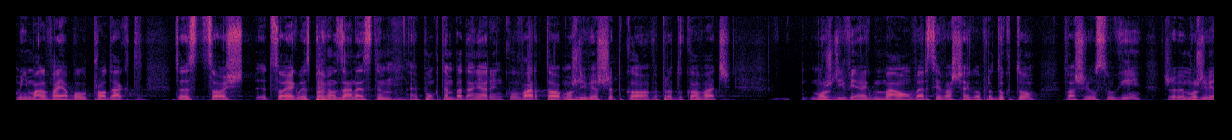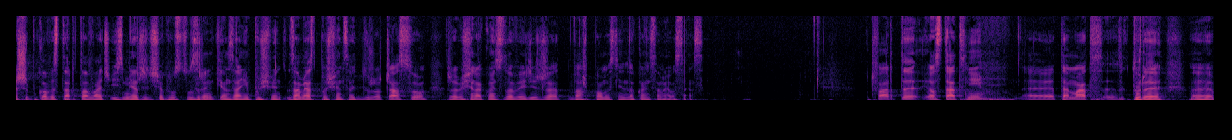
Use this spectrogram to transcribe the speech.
minimal Viable Product. To jest coś, co jakby jest powiązane z tym e, punktem badania rynku. Warto możliwie szybko wyprodukować możliwie jakby małą wersję waszego produktu, waszej usługi, żeby możliwie szybko wystartować i zmierzyć się po prostu z rynkiem, zanim poświę zamiast poświęcać dużo czasu, żeby się na końcu dowiedzieć, że wasz pomysł nie do końca miał sens. Czwarty i ostatni e, temat, który, e,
